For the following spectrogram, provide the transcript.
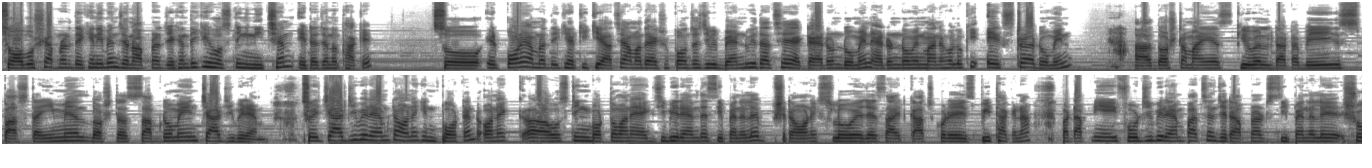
সো অবশ্যই আপনারা দেখে নেবেন যেন আপনারা যেখান থেকে হোস্টিং নিচ্ছেন, এটা যেন থাকে। সো এরপরে আমরা দেখি আর কি কি আছে। আমাদের একশো পঞ্চাশ জিবি ব্যান্ডউইথ আছে, একটা অ্যাডন ডোমেন অ্যাডন ডোমেন মানে হলো কি এক্সট্রা ডোমেন দশটা মাইএস কিউএল ডাটাবেস, পাঁচটা ইমেল, দশটা সাবডোমেইন, চার জিবি র্যাম। সো এই চার জিবি র্যামটা অনেক ইম্পর্ট্যান্ট অনেক হোস্টিং বর্তমানে এক জিবি র্যাম দেয় সি প্যানেলে সেটা অনেক স্লো হয়ে যায় সাইট কাজ করে স্পিড থাকে না। বাট আপনি এই ফোর জিবি র্যাম পাচ্ছেন, যেটা আপনার সি প্যানেলে শো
